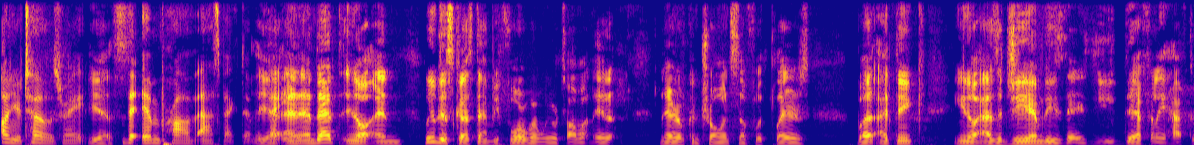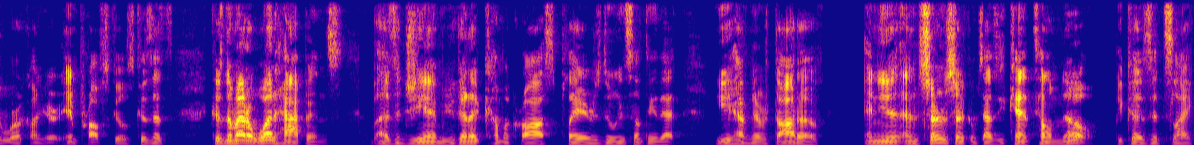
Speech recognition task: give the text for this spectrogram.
on your toes, right? Yes. The improv aspect of it. yeah, and and that you know, and we've discussed that before when we were talking about narrative, narrative control and stuff with players. But I think you know, as a GM these days, you definitely have to work on your improv skills because that's because no matter what happens, as a GM, you're gonna come across players doing something that you have never thought of, and you in certain circumstances you can't tell them no because it's like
